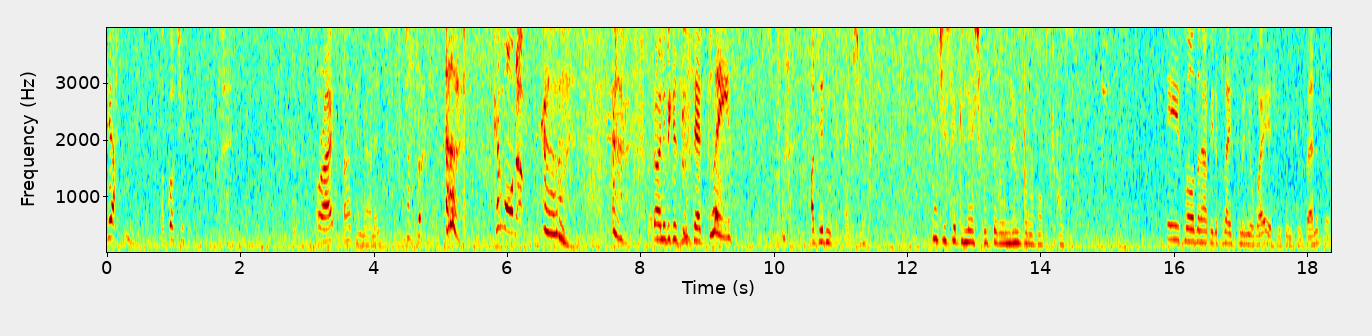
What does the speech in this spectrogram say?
Yeah, I've got you. All right, I can manage. Just... Uh, come on up. But only because you said please. I didn't, actually. What you said Ganesh was the removal of obstacles. He's more than happy to place him in your way if he thinks you'll benefit.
